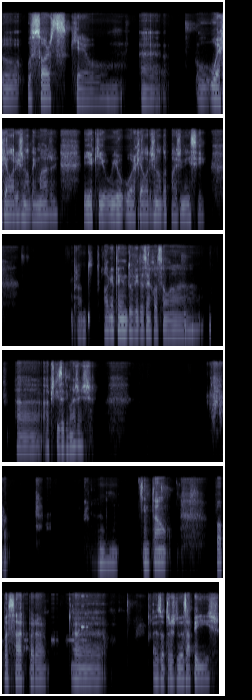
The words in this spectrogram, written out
o, o source, que é o, o URL original da imagem, e aqui o, URL original da página em si. Pronto. Alguém tem dúvidas em relação à, à, pesquisa de imagens? Então, vou passar para uh, as outras duas APIs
